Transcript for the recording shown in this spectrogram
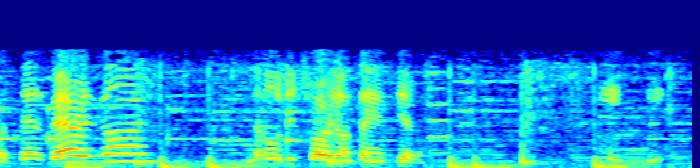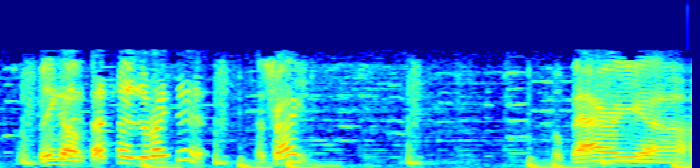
But since Barry's gone, no Detroit on Thanksgiving. Mhm. Big up. That tells you right there. That's right. So Barry, uh,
